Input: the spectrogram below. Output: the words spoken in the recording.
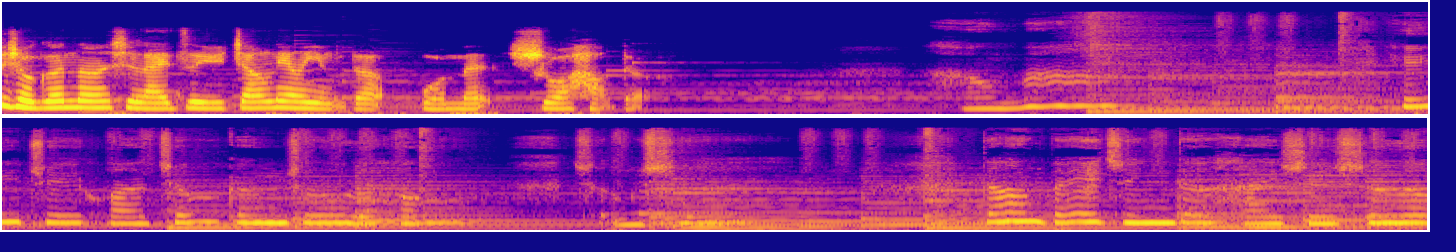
这首歌呢是来自于张靓颖的《我们说好的》。好吗？一句话就哽住了喉。城市，当北京的海市蜃楼，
